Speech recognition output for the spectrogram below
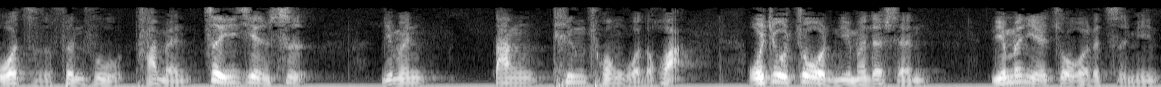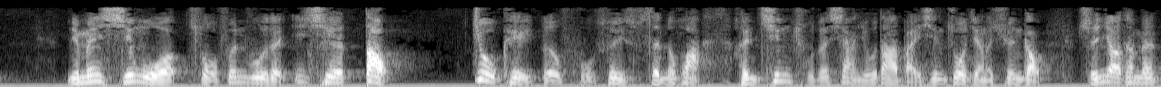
我只吩咐他们这一件事。你们当听从我的话，我就做你们的神，你们也做我的子民。你们行我所吩咐的一切道，就可以得福。所以神的话很清楚的向犹大百姓做这样的宣告：神要他们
